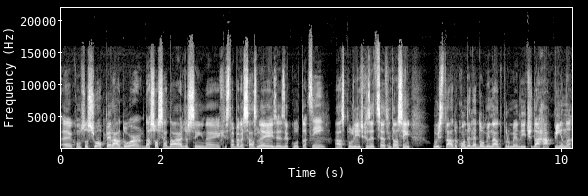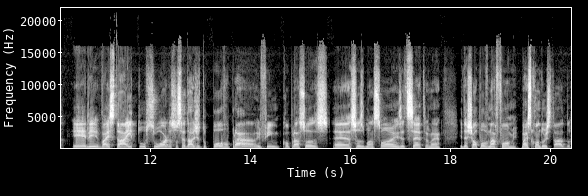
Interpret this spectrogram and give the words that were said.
é, é como se fosse o operador da sociedade, assim, né? Que estabelece as leis, executa Sim. as políticas, etc. Então, assim, O Estado, quando ele é dominado por uma elite da rapina, ele vai extrair o suor da sociedade do povo para, enfim, comprar suas, é, suas mansões, etc, né? E deixar o povo na fome. Mas quando o Estado,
